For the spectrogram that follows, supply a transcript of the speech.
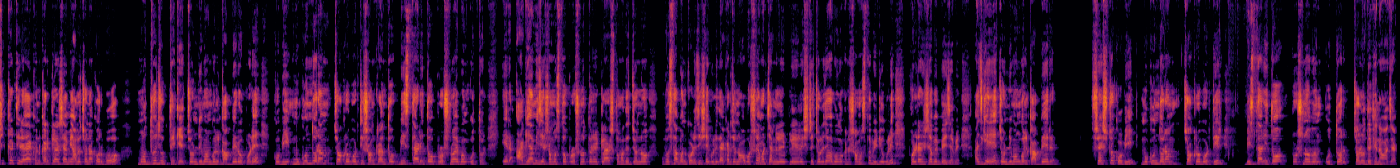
শিক্ষার্থীরা, এখনকার ক্লাসে আমি আলোচনা করব মধ্যযুগ থেকে চণ্ডীমঙ্গল কাব্যের ওপরে কবি মুকুন্দরাম চক্রবর্তী সংক্রান্ত বিস্তারিত প্রশ্ন এবং উত্তর। এর আগে আমি যে সমস্ত প্রশ্নোত্তরের ক্লাস তোমাদের জন্য উপস্থাপন করেছি, সেগুলি দেখার জন্য অবশ্যই আমার চ্যানেলের প্লে লিস্টে চলে যাও এবং ওখানে সমস্ত ভিডিওগুলি ফোল্ডার হিসাবে পেয়ে যাবে। আজকে চণ্ডীমঙ্গল কাব্যের শ্রেষ্ঠ কবি মুকুন্দরাম চক্রবর্তীর বিস্তারিত প্রশ্ন এবং উত্তর, চলো দেখে নেওয়া যাক।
